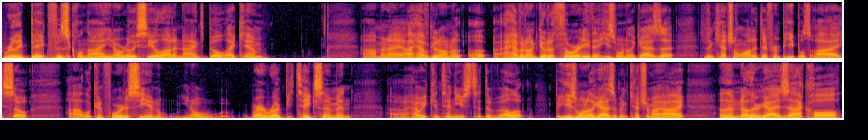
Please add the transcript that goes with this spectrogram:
really big physical nine. You don't really see a lot of nines built like him. Um, and I, I have good on uh, I have it on good authority that he's one of the guys that has been catching a lot of different people's eye. So, uh, looking forward to seeing you know where rugby takes him and uh, how he continues to develop. But he's one of the guys that have been catching my eye. And then another guy, Zach Hall.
